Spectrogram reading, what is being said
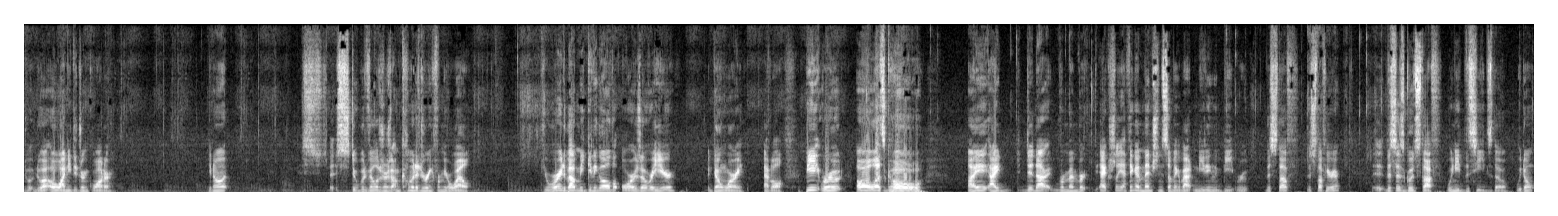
Do, do I? Oh, I need to drink water. You know what? S- uh, stupid villagers, I'm coming to drink from your well. If you're worried about me getting all the ores over here, don't worry at all. Beetroot! Oh, let's go! I I did not remember. Actually, I think I mentioned something about needing the beetroot. This stuff, this stuff here, uh, this is good stuff. We need the seeds though. We don't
